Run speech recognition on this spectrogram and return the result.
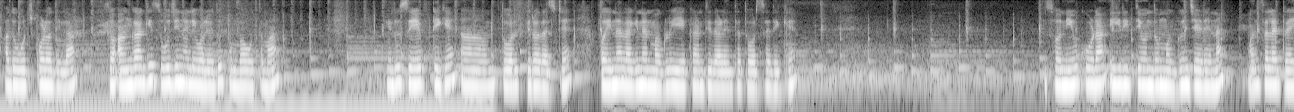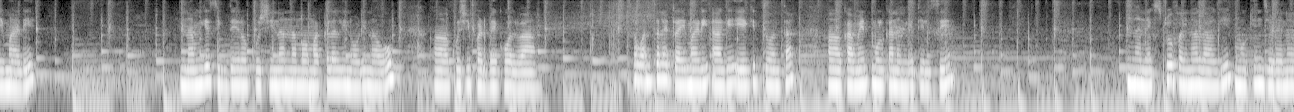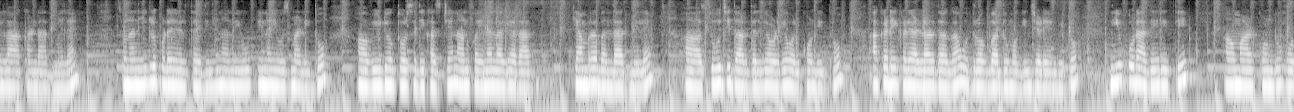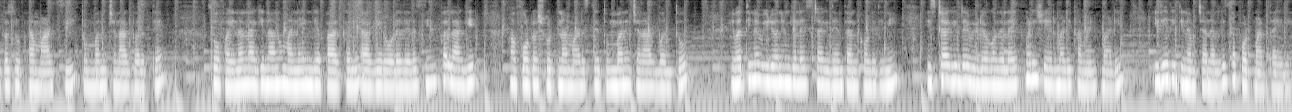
ಅದು ಉರ್ಚ್ಕೊಳ್ಳೋದಿಲ್ಲ ಸೊ ಹಂಗಾಗಿ ಸೂಜಿನಲ್ಲಿ ಹೊಲಿಯೋದು ತುಂಬ ಉತ್ತಮ. ಇದು ಸೇಫ್ಟಿಗೆ ತೋರಿಸ್ತಿರೋದಷ್ಟೇ. ಫೈನಲ್ ಆಗಿ ನನ್ನ ಮಗಳು ಹೇಗೆ ಕಾಣ್ತಿದ್ದಾಳೆ ಅಂತ ತೋರಿಸೋದಕ್ಕೆ. ಸೊ ನೀವು ಕೂಡ ಈ ರೀತಿ ಒಂದು ಮಗ್ಗಿನ ಜಡೆನ ಒಂದ್ಸಲ ಟ್ರೈ ಮಾಡಿ. ನಮಗೆ ಸಿಗದೇ ಇರೋ ಖುಷಿನ ನಮ್ಮ ಮಕ್ಕಳಲ್ಲಿ ನೋಡಿ ನಾವು ಖುಷಿ ಪಡಬೇಕು ಅಲ್ವಾ? ಸೊ ಒಂದ್ಸಲ ಟ್ರೈ ಮಾಡಿ ಹಾಗೆ ಹೇಗಿತ್ತು ಅಂತ ಕಮೆಂಟ್ ಮೂಲಕ ನನಗೆ ತಿಳಿಸಿ. ನಾನು ನೆಕ್ಸ್ಟು ಫೈನಲ್ ಆಗಿ ಮೂಗಿನ ಜಡೆನ ಎಲ್ಲ ಹಾಕೊಂಡಾದ್ಮೇಲೆ ಸೊ ನಾನು ಈಗಲೂ ಕೂಡ ಹೇಳ್ತಾ ಇದ್ದೀನಿ, ನಾನು ಯು ಪಿನ ಯೂಸ್ ಮಾಡಿದ್ದು ವೀಡಿಯೋಗೆ ತೋರಿಸೋದಕ್ಕಷ್ಟೇ ನಾನು ಫೈನಲ್ ಆಗಿ ಅದಾದ ಕ್ಯಾಮ್ರಾ ಬಂದಾದಮೇಲೆ ಸೂಜಿ ದಾರದಲ್ಲಿ ಅವಳಿಗೆ ಹೊಲ್ಕೊಂಡಿದ್ದು. ಆ ಕಡೆ ಈ ಕಡೆ ಅಳ್ಳಾಡಿದಾಗ ಉದ್ರೋಗಬಾರ್ದು ಮಗಿನ ಜಡೆ ಅಂದ್ಬಿಟ್ಟು ನೀವು ಕೂಡ ಅದೇ ರೀತಿ ಮಾಡಿಕೊಂಡು ಫೋಟೋಶೂಟ್ನ ಮಾಡಿಸಿ ತುಂಬಾ ಚೆನ್ನಾಗಿ ಬರುತ್ತೆ. ಸೊ ಫೈನಲ್ ಆಗಿ ನಾನು ಮನೆ ಹಿಂದೆ ಪಾರ್ಕಲ್ಲಿ ಹಾಗೆ ರೋಡಲ್ಲೆಲ್ಲ ಸಿಂಪಲ್ ಆಗಿ ಫೋಟೋಶೂಟ್ನ ಮಾಡಿಸಿದೆ ತುಂಬಾ ಚೆನ್ನಾಗಿ ಬಂತು. ಇವತ್ತಿನ ವಿಡಿಯೋ ನಿಮಗೆಲ್ಲ ಇಷ್ಟ ಆಗಿದೆ ಅಂತ ಅಂದ್ಕೊಂಡಿದ್ದೀನಿ ಇಷ್ಟ ಆಗಿದ್ದರೆ ವಿಡಿಯೋಗೊಂದು ಲೈಕ್ ಮಾಡಿ, ಶೇರ್ ಮಾಡಿ, ಕಮೆಂಟ್ ಮಾಡಿ. ಇದೇ ರೀತಿ ನಮ್ಮ ಚಾನಲ್ಗೆ ಸಪೋರ್ಟ್ ಮಾಡ್ತಾಯಿರಿ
